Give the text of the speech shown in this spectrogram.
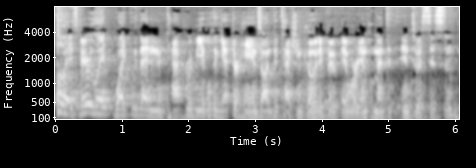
Oh, it's very likely that an attacker would be able to get their hands on detection code if it, it, were implemented into a system.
